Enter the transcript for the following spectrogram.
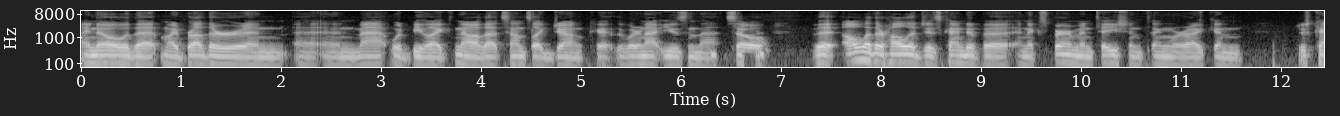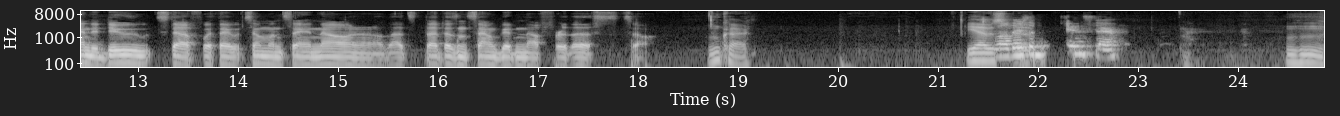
I know that my brother and and Matt would be like, no, that sounds like junk. We're not using that. So the all weather haulage is kind of a, an experimentation thing where I can just kind of do stuff without someone saying no, no, no, that's that doesn't sound good enough for this. So okay, yeah. Was, well, there's uh, some tunes there. Mm-hmm.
